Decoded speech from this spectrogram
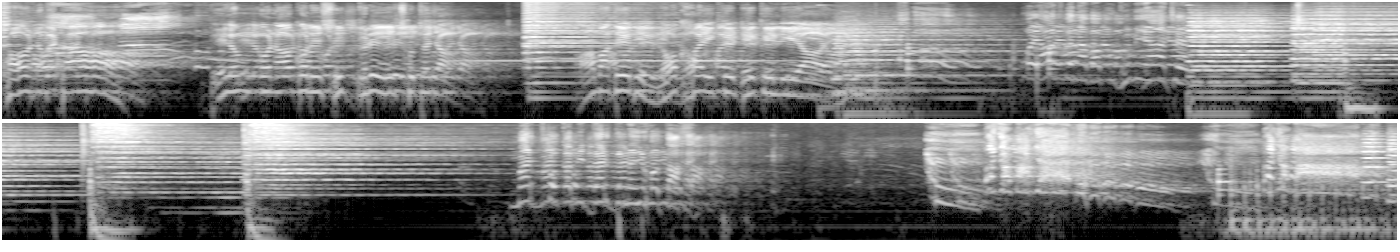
শোন বেটা বিলম্ব না করে শীঘ্রই ছুটে যা। আমাদের লখাইকে ডেকে নিয়ে আয়। मर्द को कभी दर्द नहीं होता है आजा मांगे! आजा मांगे!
